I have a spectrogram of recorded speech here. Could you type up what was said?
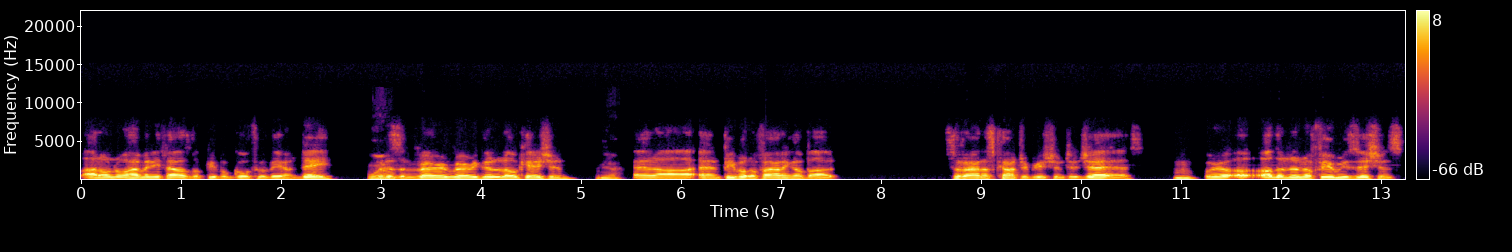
I don't know how many thousands of people go through there a day. but it's a very very good location yeah, and uh and people are finding about savannah's contribution to jazz Hmm. where uh, other than a few musicians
